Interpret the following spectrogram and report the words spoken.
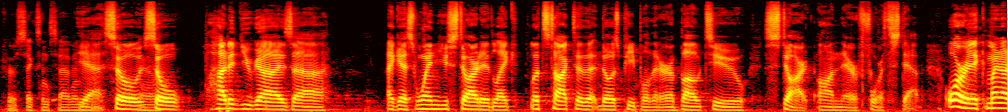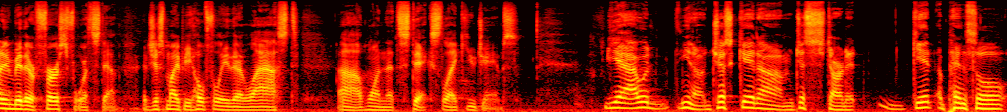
for six and seven. Yeah. So so how did you guys? Uh, I guess when you started, like, let's talk to the, those people that are about to start on their fourth step, or it might not even be their first fourth step. It just might be hopefully their last uh, one that sticks, like you, James. Yeah, I would. You know, just get um, just start it. Get a pencil,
